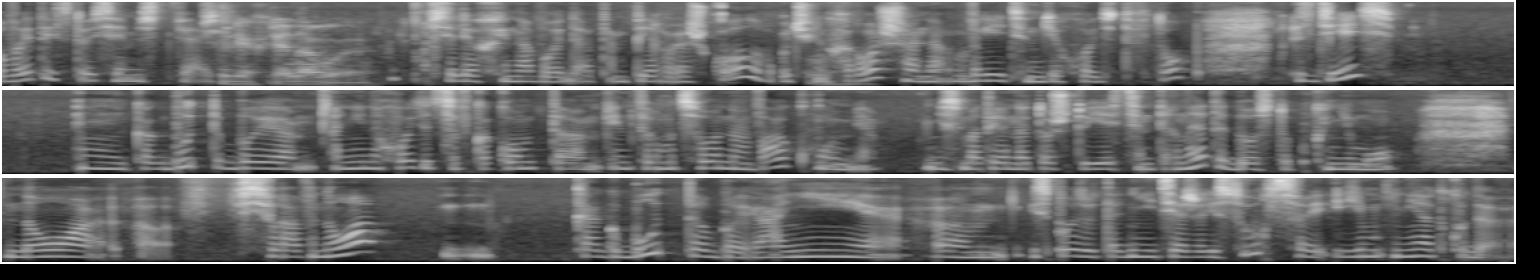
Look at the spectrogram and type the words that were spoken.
в этой 175. В селе Хреновое. В селе Хреновое, да, там первая школа, очень uh хорошая, она в рейтинге ходит в топ. Здесь как будто бы они находятся в каком-то информационном вакууме, несмотря на то, что есть интернет и доступ к нему. Но э, все равно как будто бы они э, используют одни и те же ресурсы, и им неоткуда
